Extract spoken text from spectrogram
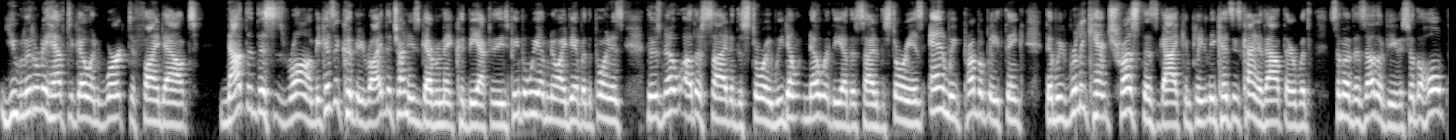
you literally have to go and work to find out not that this is wrong, because it could be right. The Chinese government could be after these people. We have no idea. But the point is, there's no other side of the story. We don't know what the other side of the story is. And we probably think that we really can't trust this guy completely because he's kind of out there with some of his other views. So the whole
